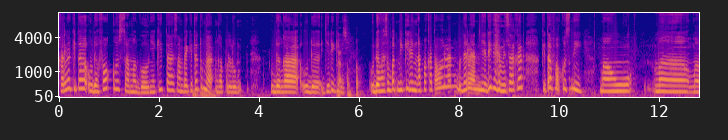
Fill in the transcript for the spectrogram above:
Karena kita udah fokus sama goalnya kita sampai kita tuh nggak nggak perlu udah nggak udah jadi gini gak udah nggak sempat mikirin apa kata orang beneran. Jadi kayak misalkan kita fokus nih mau me, me,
